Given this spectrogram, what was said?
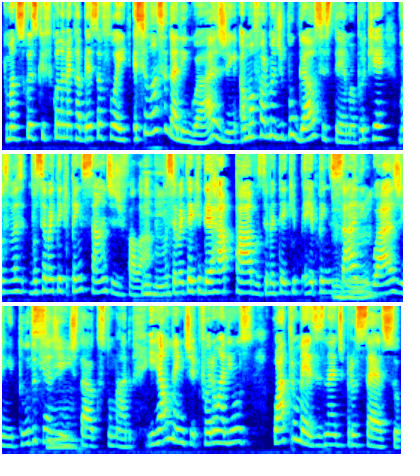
que uma das coisas que ficou na minha cabeça foi, esse lance da linguagem é uma forma de bugar o sistema, porque você vai, você vai ter que pensar antes de falar, uhum. você vai ter que derrapar, você vai ter que repensar uhum. a linguagem e tudo que Sim. a gente tá acostumado. E realmente, foram ali uns quatro meses, né, de processo.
